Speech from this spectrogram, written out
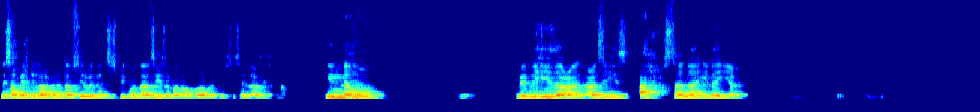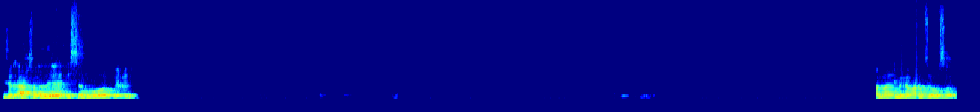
There's some ikhtilaf in the tafsir whether it's speaking about Aziz about Allah, but let's just say the Aziz for now. Innahu. Verily he the Aziz ahsana ilayya. Is it ahsana there ism or fi'l? Allah, you may answer also.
